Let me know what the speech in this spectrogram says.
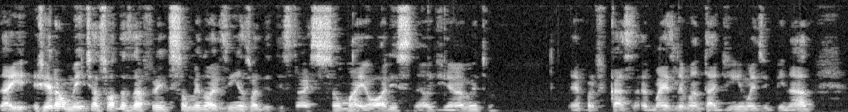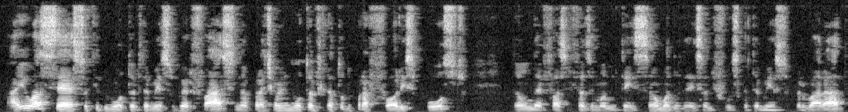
Daí, geralmente as rodas da frente são menorzinhas, as rodas de trás são maiores, né, o diâmetro, né, para ficar mais levantadinho, mais empinado. Aí o acesso aqui do motor também é super fácil, né? praticamente o motor fica todo para fora exposto, então é fácil fazer manutenção, manutenção de Fusca também é super barato.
